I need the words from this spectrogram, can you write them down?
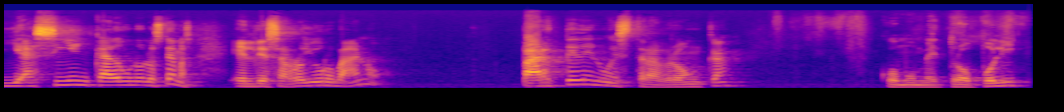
Y así en cada uno de los temas. El desarrollo urbano. Parte de nuestra bronca como metrópoli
